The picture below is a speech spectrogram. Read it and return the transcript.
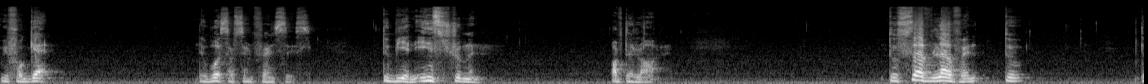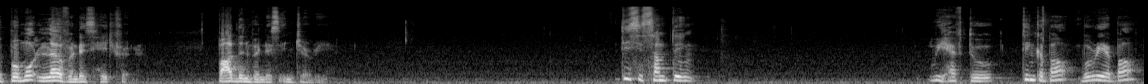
We forget the words of St. Francis to be an instrument of the Lord, to serve love and to, to promote love when there's hatred, pardon when there's injury. This is something we have to think about, worry about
